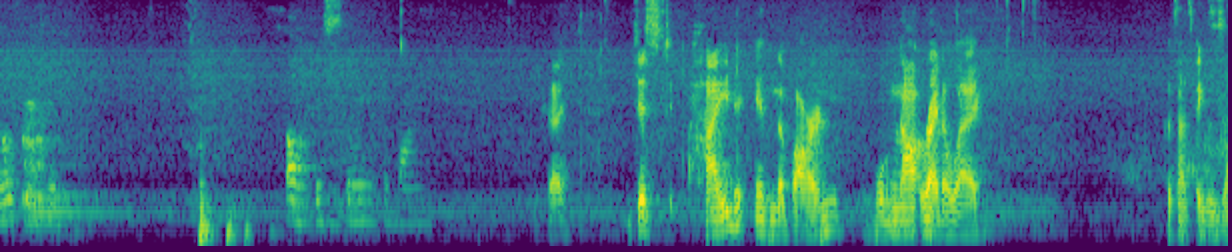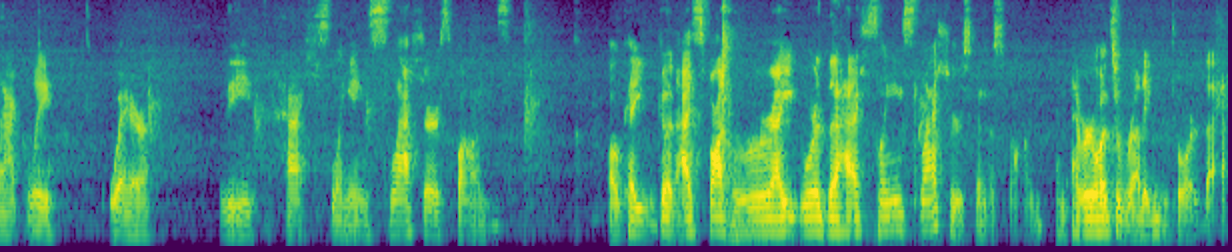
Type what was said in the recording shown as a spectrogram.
Are both hunted. Oh, this is the barn. Okay. Just hide in the barn, well, not right away. Because that's exactly where the hash slinging slasher spawns. Okay, good. I spawned right where the hash slinging slasher is gonna spawn. And everyone's running toward that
